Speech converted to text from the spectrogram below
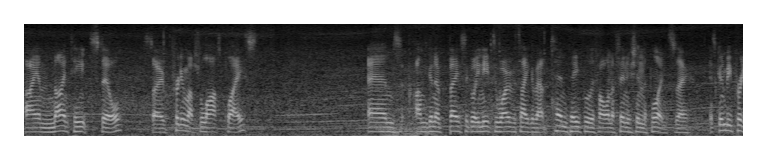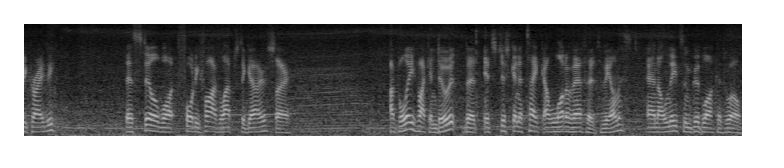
I am 19th still, so pretty much last place. And I'm to basically need to overtake about 10 people if I want to finish in the points, so it's to be pretty crazy. There's still, what, 45 laps to go, so I believe I can do it, but it's just to take a lot of effort, to be honest, and I'll need some good luck as well.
